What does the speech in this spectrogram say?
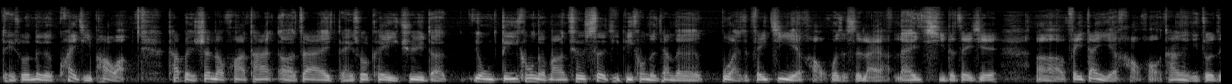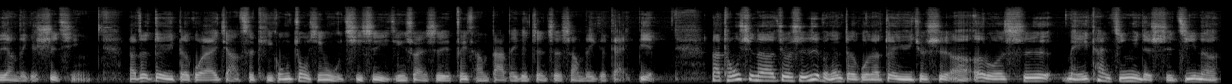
等于说那个快击炮啊，它本身的话它呃在等于说可以去的。用低空的方式就射击低空的这样的，不管是飞机也好，或者是来来袭的这些呃飞弹也好，哈，它可以做这样的一个事情。那这对于德国来讲，是提供重型武器，是已经算是非常大的一个政策上的一个改变。那同时呢，就是日本跟德国呢，对于就是呃俄罗斯煤炭禁运的时机呢，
